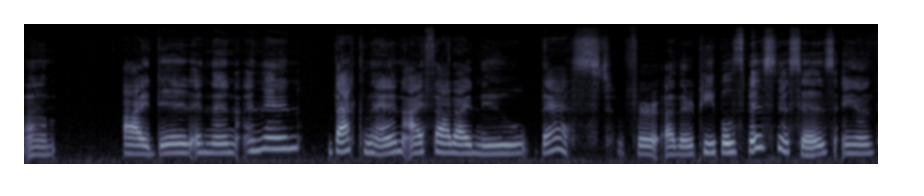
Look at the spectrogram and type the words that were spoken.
um, I did. And then, and then back then I thought I knew best for other people's businesses, and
